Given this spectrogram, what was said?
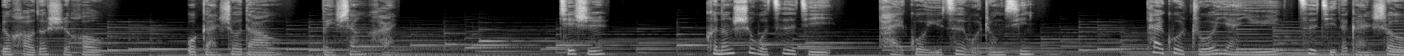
有好多时候，我感受到被伤害。其实，可能是我自己太过于自我中心，太过着眼于自己的感受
